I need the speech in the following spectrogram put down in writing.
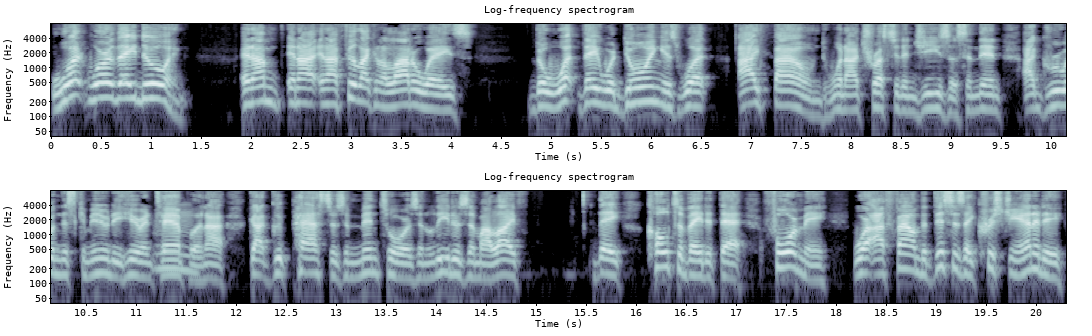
What were they doing? And I'm and I and I feel like in a lot of ways, the what they were doing is what I found when I trusted in Jesus. And then I grew in this community here in Tampa mm. and I got good pastors and mentors and leaders in my life. They cultivated that for me, where I found that this is a Christianity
